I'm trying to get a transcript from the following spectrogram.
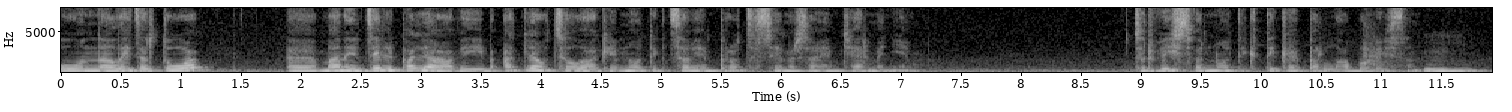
Un eh, līdz ar to eh, man ir dziļa paļāvība atļaut cilvēkiem notikt saviem procesiem ar saviem ķermeņiem. Tur viss var notikt tikai par labu visam. Mm -hmm.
